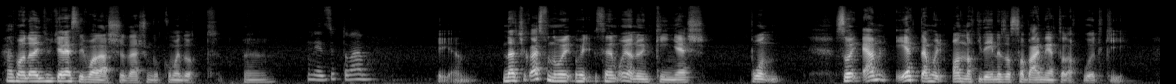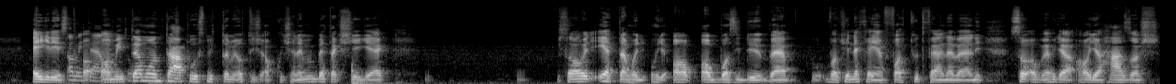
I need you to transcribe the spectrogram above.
Hát majd, egy- hogyha lesz egy vallásosodásunk, akkor majd ott Nézzük tovább. igen. Na, csak azt mondom, hogy, hogy szerintem olyan önkényes pont. Szóval em, értem, hogy annak idején ez a szabály miért alakult ki. Egyrészt, Amit a, amit te mondtál, plusz mit tudom, ott is akkor a nemi betegségek. Szóval, hogy értem, hogy, hogy a, abba az időben, vagy hogy ne kelljen fattyút felnevelni, szóval, hogy a, hogy a házas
